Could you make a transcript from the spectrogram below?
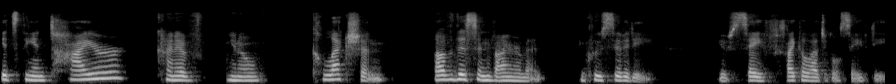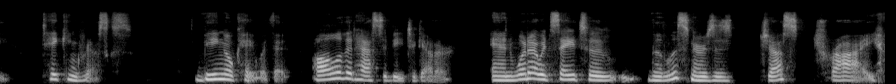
It's the entire kind of, you know, collection of this environment, inclusivity, you know, safe, psychological safety, taking risks, being okay with it. All of it has to be together. And what I would say to the listeners is just try.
